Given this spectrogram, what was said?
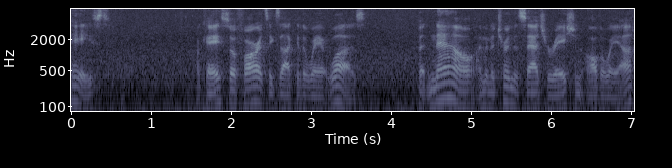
paste, okay, so far it's exactly the way it was. But now I'm going to turn the saturation all the way up,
